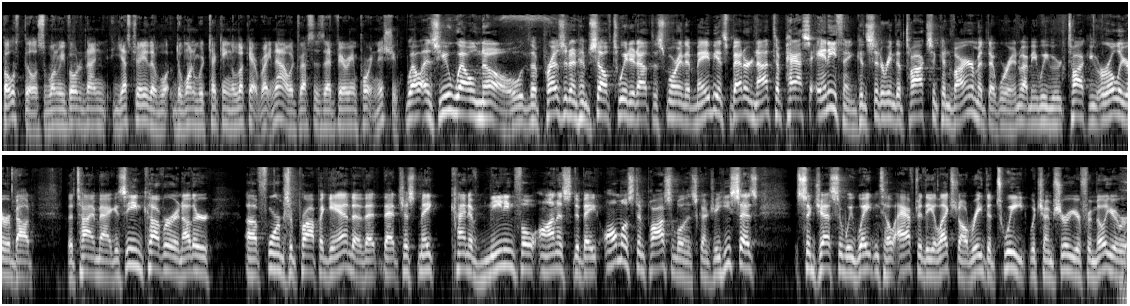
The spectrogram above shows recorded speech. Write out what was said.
both bills, the one we voted on yesterday, the, the one we're taking a look at right now, addresses that very important issue. Well, as you well know, the president himself tweeted out this morning that maybe it's better not to pass anything considering the toxic environment that we're in. I mean, we were talking earlier about the Time magazine cover and other uh, forms of propaganda that, that just make kind of meaningful, honest debate almost impossible in this country. He says, suggests that we wait until after the election. I'll read the tweet, which I'm sure you're familiar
